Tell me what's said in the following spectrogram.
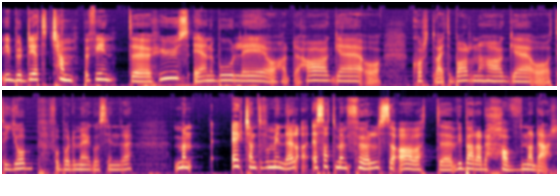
Vi bodde i et kjempefint eh, hus, enebolig, og hadde hage og kort vei til barnehage og til jobb for både meg og Sindre. Men jeg kjente for min del Jeg satt med en følelse av at eh, vi bare hadde havna der.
